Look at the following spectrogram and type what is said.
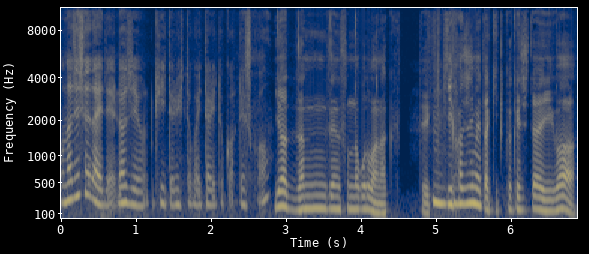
同じ世代でラジオ聞いてる人がいたりとかですか？いや全然そんなことはなくてうん聞き始めたきっかけ自体は、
